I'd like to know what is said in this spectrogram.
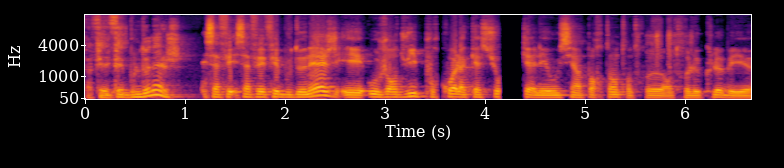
Ça fait effet boule de neige. Et ça fait, ça fait effet boule de neige. Et aujourd'hui, pourquoi la cassure elle est aussi importante entre, entre le club et,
